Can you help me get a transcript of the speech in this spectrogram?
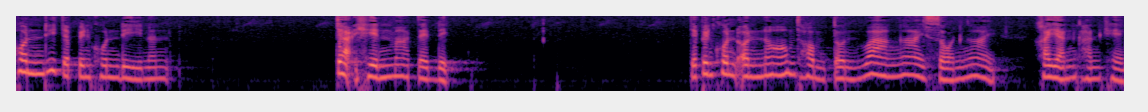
คนที่จะเป็นคนดีนั้น จะเห็นมาแต่เด็ก จะเป็นคนอ่อนน้อมถ่อมตนว่าง่ายสอนง่าย ขยันขันแข็ง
